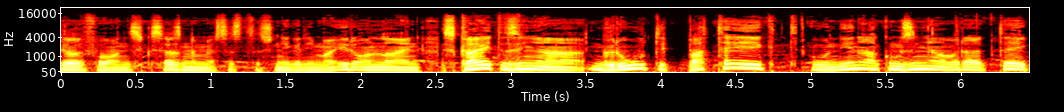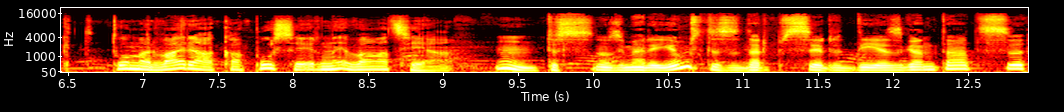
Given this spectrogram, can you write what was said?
telefoniski sazināmies. Tas, tas šajā gadījumā ir online. Skaita ziņā grūti pateikt, un ienākuma ziņā varētu teikt, tomēr vairāk kā puse ir ne Vācijā. Mm, tas nozīmē arī jums tas darbs ir diezgan tāds uh,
